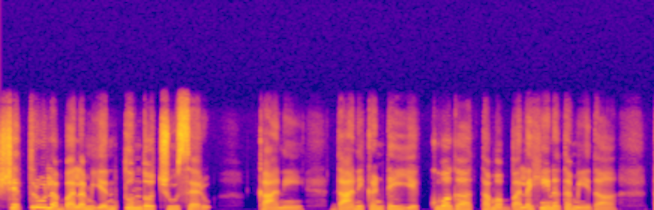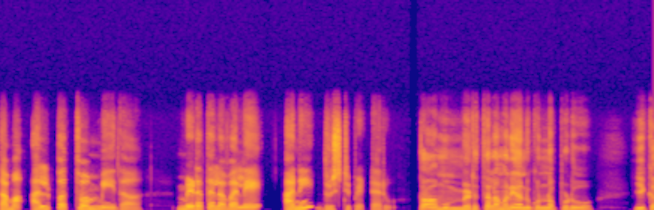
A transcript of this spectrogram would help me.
శత్రువుల బలం ఎంతుందో చూశారు కాని దానికంటే ఎక్కువగా తమ బలహీనత మీద తమ అల్పత్వం మీద మిడతల వలె అని దృష్టిపెట్టారు తాము మిడతలమని అనుకున్నప్పుడు ఇక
